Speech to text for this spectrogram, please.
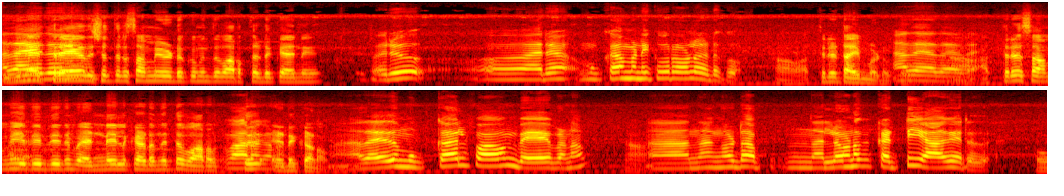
അതായത് ഏകദേശം സമയം എടുക്കും ഇത് വറുത്തെടുക്കാൻ? ഒരു അര മുക്കാൽ മണിക്കൂറോളം എടുക്കും. അത്ര ടൈം എടുക്കും. അതെ അതെ അതെ. അത്ര സമയം ഇതിന് എണ്ണയിൽ കിടന്നിട്ട് വറുത്ത് എടുക്കണം. അതായത് മുക്കാൽ ഭാഗം വേവണം. അങ്ങോട്ട് നല്ലോണം കട്ടിയാകരുത് ഓ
